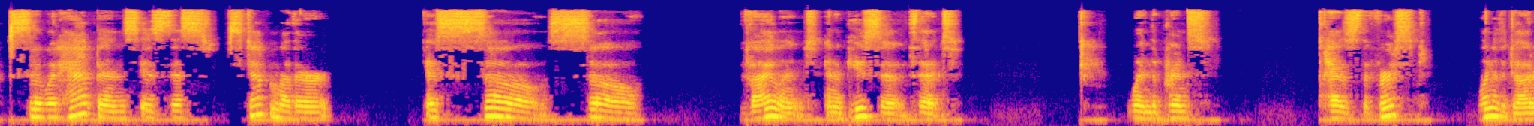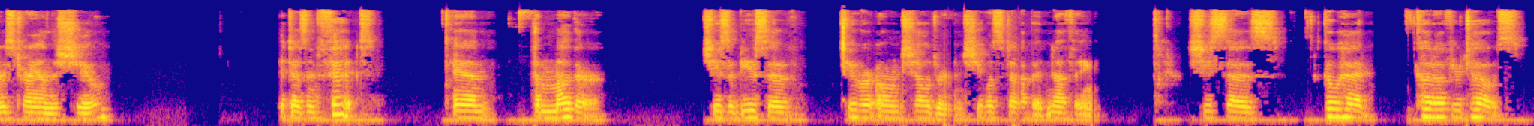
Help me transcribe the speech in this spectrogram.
So what happens is this stepmother is so, so violent and abusive that when the prince has the first one of the daughters try on the shoe, it doesn't fit. And the mother, she's abusive to her own children. She will stop at nothing. She says, Go ahead, cut off your toes.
